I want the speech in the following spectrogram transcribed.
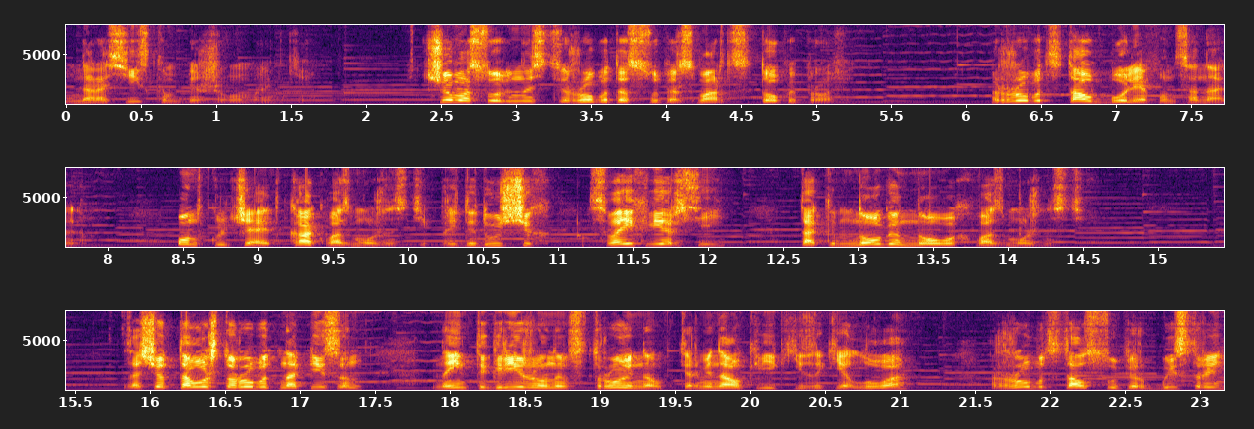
на российском биржевом рынке. В чем особенность робота Super Smart Stop и Profit? Робот стал более функциональным. Он включает как возможности предыдущих своих версий, так и много новых возможностей. За счет того, что робот написан на интегрированном встроенном в терминал Quick языке Lua, робот стал супер быстрый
